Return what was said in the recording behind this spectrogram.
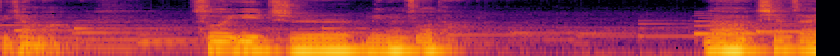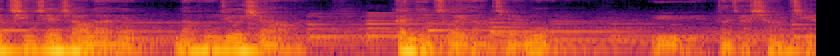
比较忙，所以一直没能做到。那现在清闲下来，南风就想赶紧做一档节目。与大家相见。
